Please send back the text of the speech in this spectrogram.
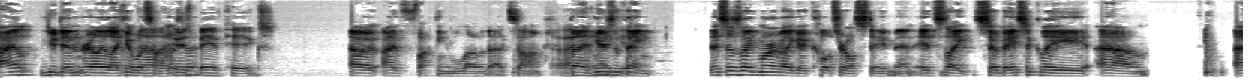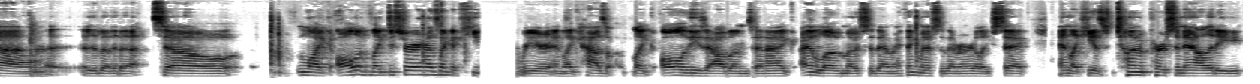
I you didn't really like it. What No, song it was it? Bay of Pigs. Oh, I fucking love that song. I but here's like the it. thing. This is like more of like a cultural statement. It's like so basically um uh so like all of like Destroyer has like a huge career and like has like all of these albums and I I love most of them. I think most of them are really sick and like he has a ton of personality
